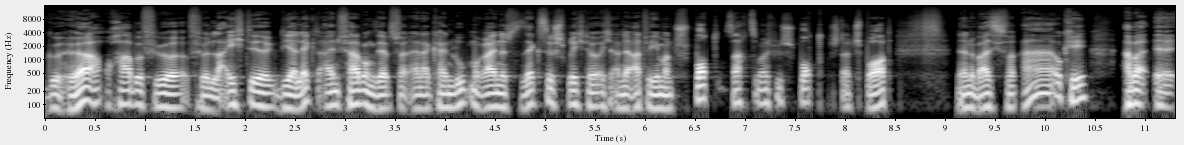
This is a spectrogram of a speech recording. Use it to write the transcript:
Gehör auch habe für, für leichte Dialekteinfärbung. Selbst wenn einer kein lupenreines Sächsisch spricht, höre ich an der Art, wie jemand Sport sagt, zum Beispiel Sport statt Sport. Dann weiß ich sofort, ah, okay. Aber äh,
